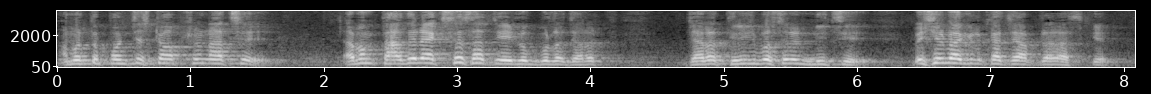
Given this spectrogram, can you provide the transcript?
আমার তো পঞ্চাশটা অপশন আছে। এবং তাদের অ্যাক্সেস আছে এই লোকগুলো যারা যারা তিরিশ বছরের নিচে। বেশিরভাগের কাছে আপনার আজকে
